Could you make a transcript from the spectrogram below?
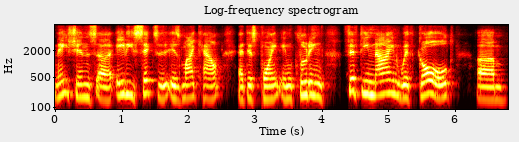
nations. Uh, 86 is my count at this point, including 59 with gold, um,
